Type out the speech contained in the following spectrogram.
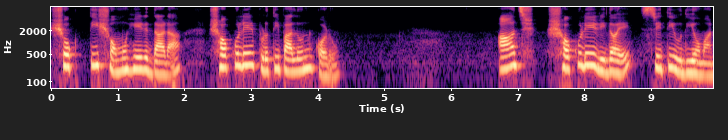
শক্তি সমূহের দ্বারা সকলের প্রতিপালন করো। আজ সকলের হৃদয়ে স্মৃতি উদীয়মান।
